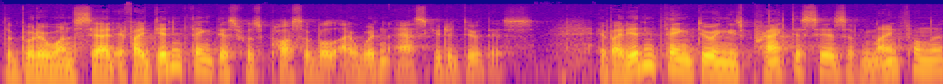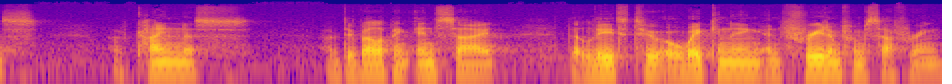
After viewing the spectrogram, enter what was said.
The Buddha once said, If I didn't think this was possible, I wouldn't ask you to do this. If I didn't think doing these practices of mindfulness, of kindness, of developing insight that leads to awakening and freedom from suffering.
